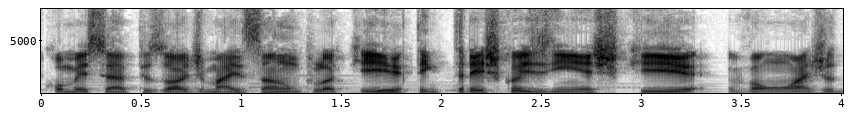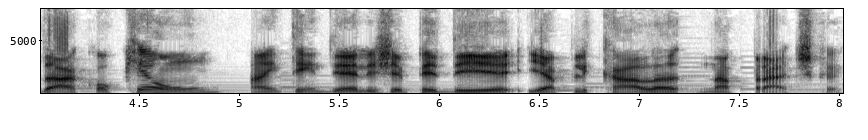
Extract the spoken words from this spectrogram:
como esse é um episódio mais amplo aqui, tem três coisinhas que vão ajudar qualquer um a entender a LGPD e aplicá-la na prática,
